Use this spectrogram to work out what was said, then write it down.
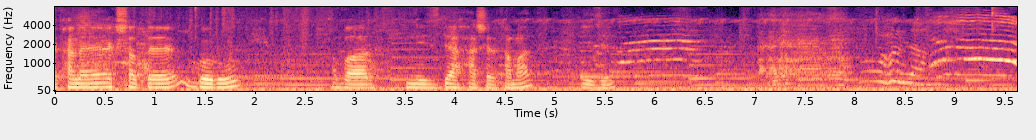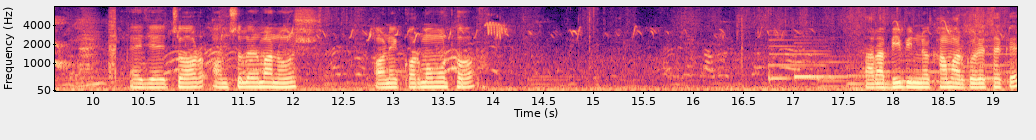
এখানে একসাথে গরু, আবার নিজ দিয়ে হাঁসের খামার, এই যে। এই যে চর অঞ্চলের মানুষ, অনেক কর্মমুঠ। তারা বিভিন্ন খামার করে থাকে।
